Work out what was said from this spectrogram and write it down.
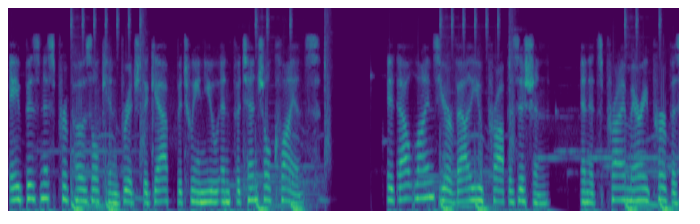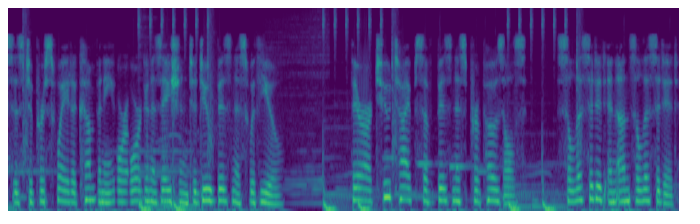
A business proposal can bridge the gap between you and potential clients. It outlines your value proposition, and its primary purpose is to persuade a company or organization to do business with you. There are two types of business proposals, solicited and unsolicited.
